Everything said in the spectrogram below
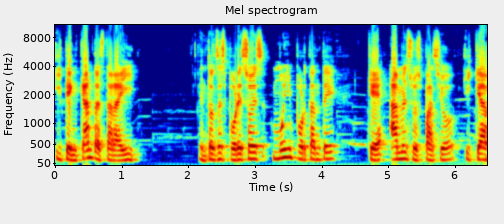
y te encanta estar ahí. Entonces, por eso es muy importante que amen su espacio y que,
